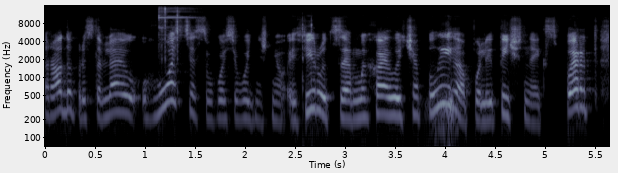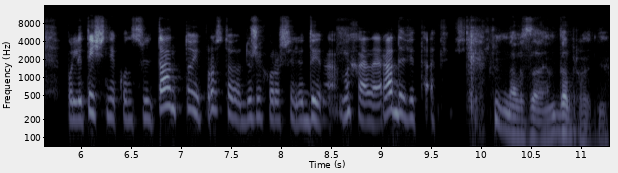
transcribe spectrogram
радо представляю гостя свого сьогоднішнього ефіру. Це Михайло Чаплига, політичний експерт, політичний консультант. Ну і просто дуже хороша людина. Михайле, рада вітати. Навзаєм, доброго дня.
